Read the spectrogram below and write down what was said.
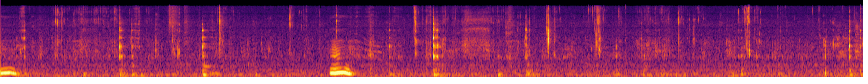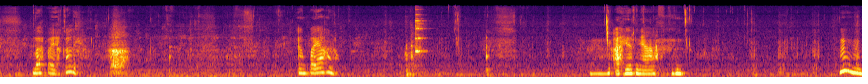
Hmm. Hmm. Bah, payah kali. Yang payah. Hmm, akhirnya. Hmm.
